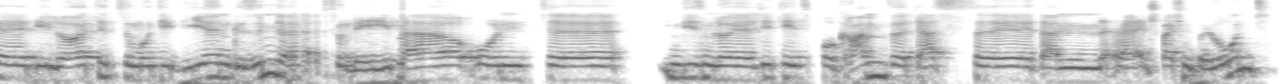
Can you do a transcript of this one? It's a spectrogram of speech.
die Leute zu motivieren, gesünder zu leben. Äh, und äh, in diesem Loyalitätsprogramm wird das äh, dann entsprechend belohnt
